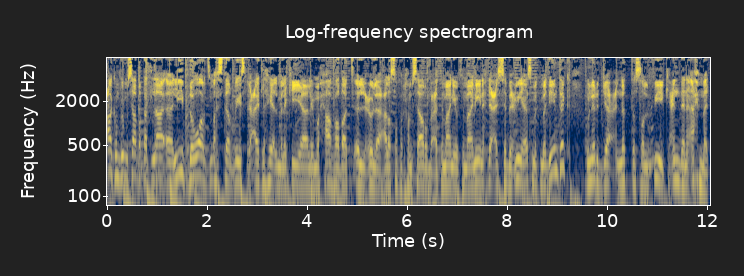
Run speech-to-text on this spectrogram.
معاكم في مسابقة Live the World's Masterpiece برعاية الهيئة الملكية لمحافظة العلا على صفر خمسة أربعة ثمانية وثمانين أحد سبعمية. اسمك مدينتك ونرجع نتصل فيك عندنا أحمد.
